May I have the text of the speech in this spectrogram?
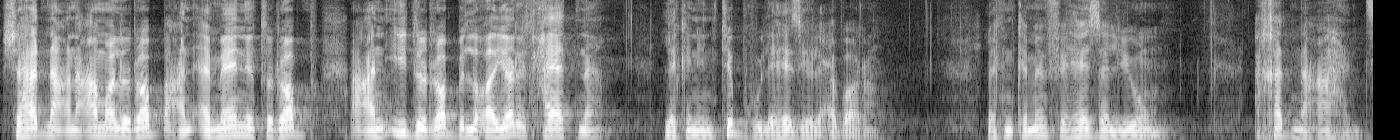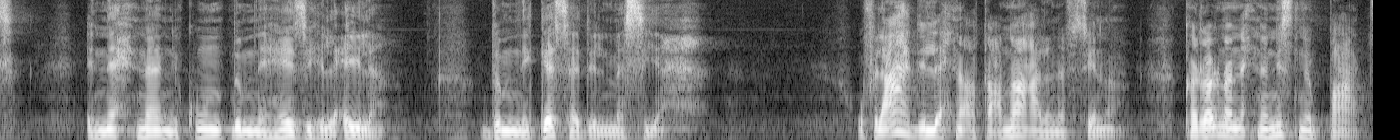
شهدنا عن عمل الرب عن أمانة الرب عن إيد الرب اللي غيرت حياتنا لكن انتبهوا لهذه العبارة. لكن كمان في هذا اليوم أخذنا عهد إن إحنا نكون ضمن هذه العيلة ضمن جسد المسيح. وفي العهد اللي إحنا قطعناه على نفسنا قررنا إن إحنا نسند بعض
